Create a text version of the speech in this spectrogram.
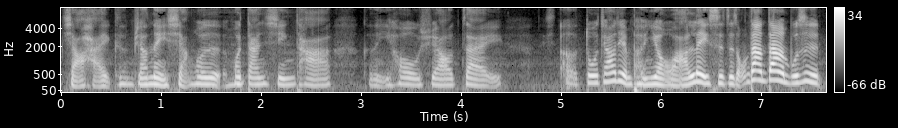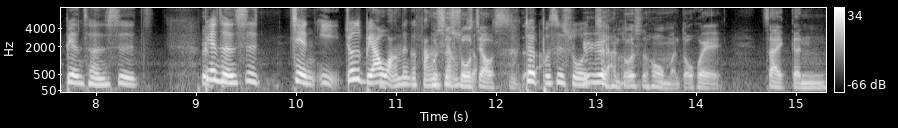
小孩可能比较内向，或者会担心他可能以后需要再呃多交点朋友啊，类似这种，但当然不是变成是变成是。建议就是不要往那个方向走，不是说教式的，对，不是说教。因为很多时候我们都会在跟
